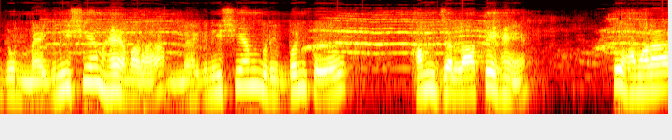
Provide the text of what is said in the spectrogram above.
जो मैग्नीशियम है हमारा, मैग्नीशियम रिबन को हम जलाते हैं तो हमारा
